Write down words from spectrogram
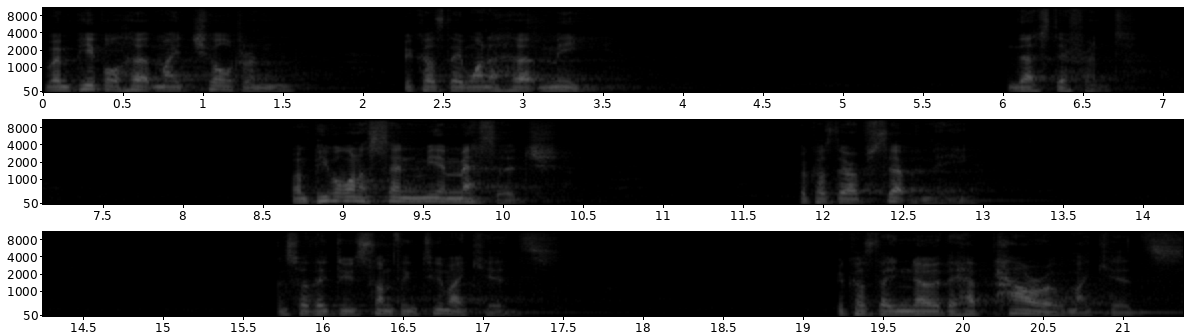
When people hurt my children because they want to hurt me, that's different. When people want to send me a message because they're upset with me, and so they do something to my kids because they know they have power over my kids,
